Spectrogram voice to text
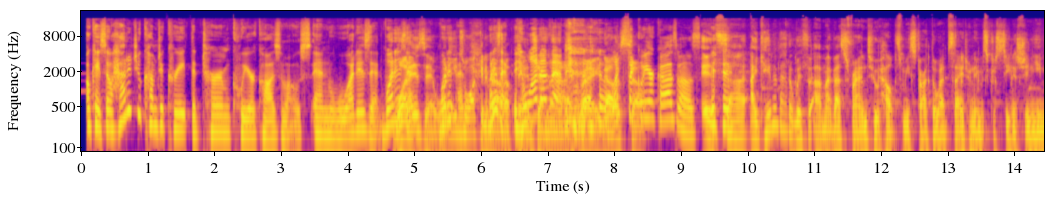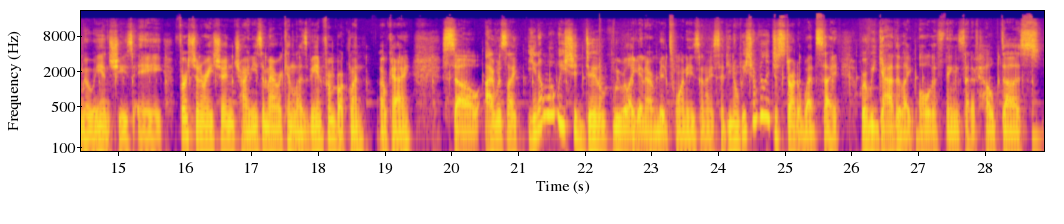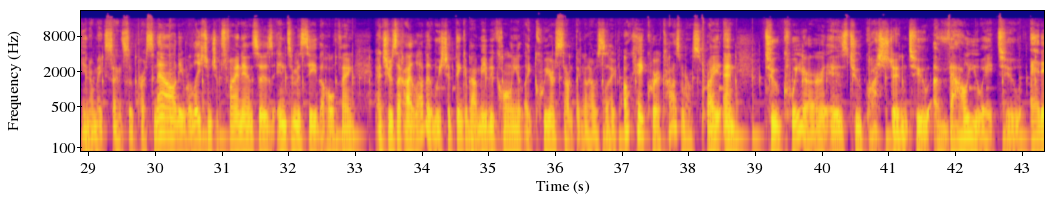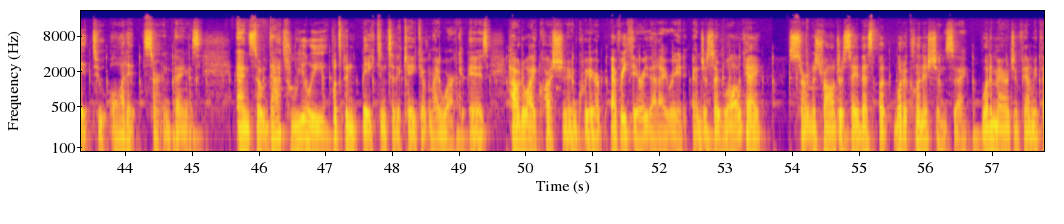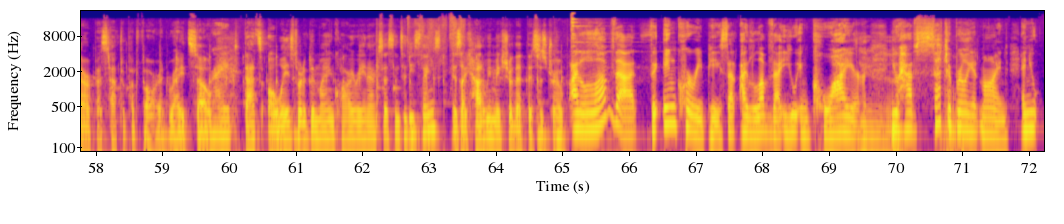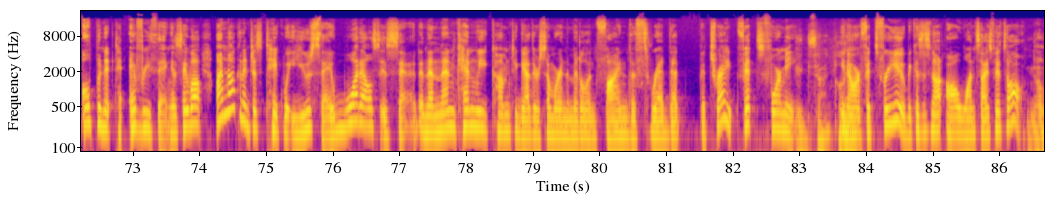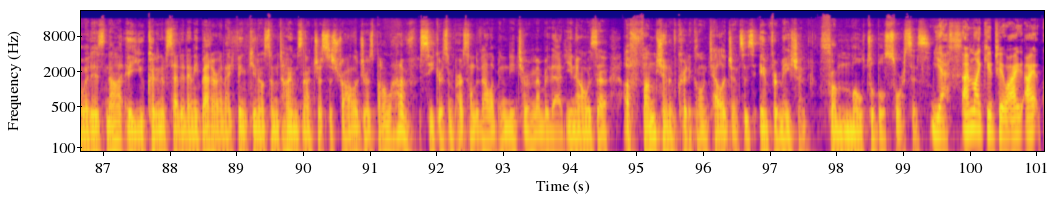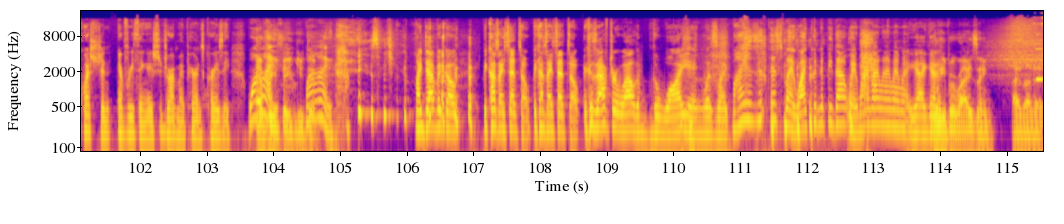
Okay, so how did you come to create the term queer cosmos, and what is it? What is What it? is it? What are you talking what is about it? up there, What is Gemini? it? Right, no, What's the queer cosmos? It's uh, I came about it with uh, my best friend who helped me start the website. Her name is Christina Shinyi Mui, and she's a first generation Chinese American lesbian from Brooklyn. Okay, so I was like, you know what we should do? We were like in our mid twenties, and I said, you know, we should really just start a website where we gather like all the things that have helped us, you know, make sense of personality, relationships, finances, intimacy, the whole thing. And she was like, I love it. We should think about maybe calling it like queer something. And I was like, okay, queer cosmos, right? And to queer is to question, to evaluate, to edit, to audit certain things. And so that's really what's been baked into the cake of my work is how do I question and queer every theory that I read and just say, well, okay, certain astrologers say this, but what do clinicians say? What do marriage and family therapists have to put forward, right? So Right. that's always sort of been my inquiry and access into these things is like, how do we make sure that this is true? I love that the inquiry piece. That I love that you inquire. You have such a oh. brilliant mind, and you open it to everything and say, "Well, I'm not going to just take what you say. What else is said?" And then, then can we come together somewhere in the middle and find the thread that fits right, fits for me, Exactly. you know, or fits for you? Because it's not all one size fits all. No, it is not. Uh, You couldn't have said it any better. And I think, you know, sometimes not just astrologers, but a lot of seekers in personal development need to remember that, you know, as a, a function of critical intelligence is information from multiple sources. Yes, I'm like you too. I, I question everything. I used to drive my parents crazy. Why? Everything you do. Why? my dad would go, because I said so, because I said so. Because after a while, the, the whying was like, why is it this way? Why couldn't it be that way? Why, why, why, why, why? Yeah, I get it. Libra rising. I love it.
